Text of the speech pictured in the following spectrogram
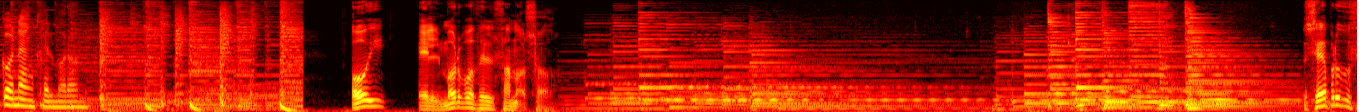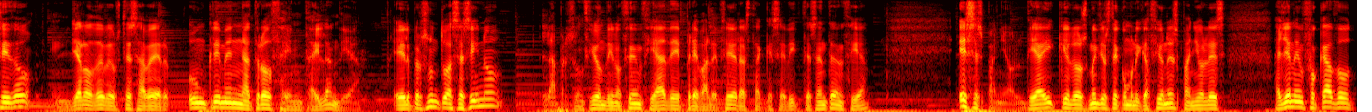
Con Ángel Morón. Hoy, el morbo del famoso. Se ha producido, ya lo debe usted saber, un crimen atroz en Tailandia. El presunto asesino, la presunción de inocencia ha de prevalecer hasta que se dicte sentencia, es español. De ahí que los medios de comunicación españoles hayan enfocado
